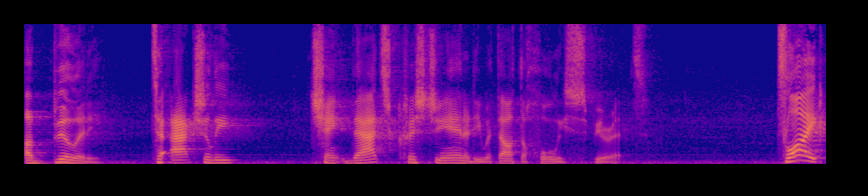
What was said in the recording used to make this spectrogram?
ability to actually change. That's Christianity without the Holy Spirit. It's like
